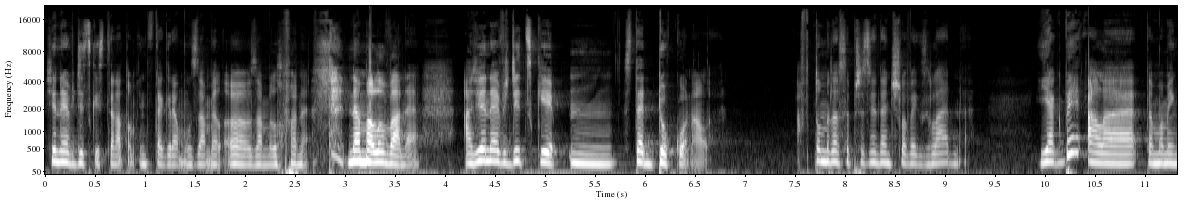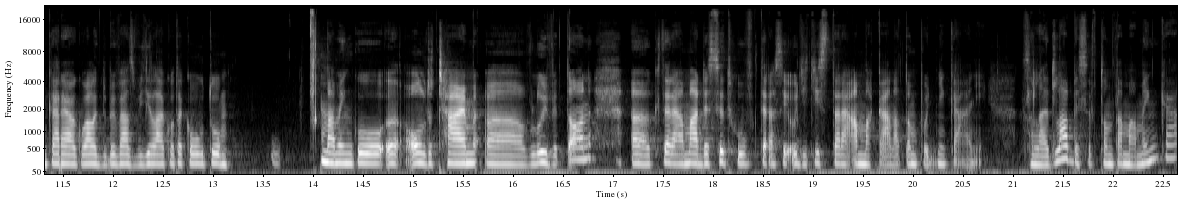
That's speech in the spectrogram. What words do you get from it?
že ne vždycky jste na tom Instagramu zamil, uh, zamilované, namalované a že ne vždycky mm, jste dokonalé. A v tomhle se přesně ten člověk zhlédne. Jak by ale ta maminka reagovala, kdyby vás viděla jako takovou tu maminku all the time uh, v Louis Vuitton, uh, která má deset chův, která si o děti stará a maká na tom podnikání. Zhledla by se v tom ta maminka?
